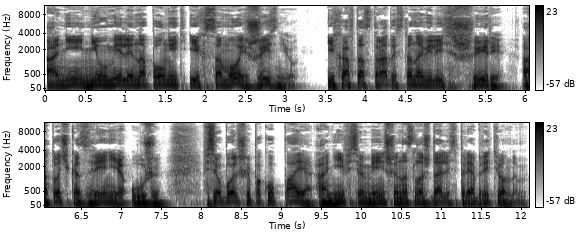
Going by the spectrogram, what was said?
они не умели наполнить их самой жизнью. Их автострады становились шире, а точка зрения уже. Все больше покупая, они все меньше наслаждались приобретенным.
